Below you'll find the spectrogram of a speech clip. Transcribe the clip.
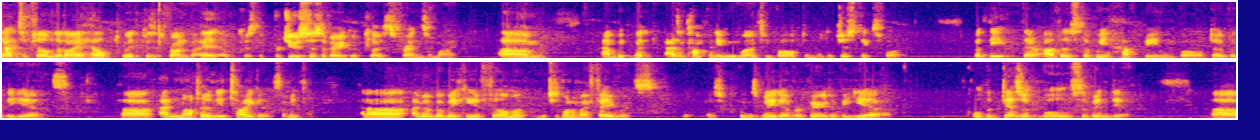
that's a film that I helped with because it's run by because the producers are very good close friends of mine. Um, and we, but as a company, we weren't involved in the logistics for it. But the, there are others that we have been involved over the years, uh, and not only tigers. I mean, uh, I remember making a film which is one of my favorites. It was, made over a period of a year, called The Desert Wolves of India. Uh,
